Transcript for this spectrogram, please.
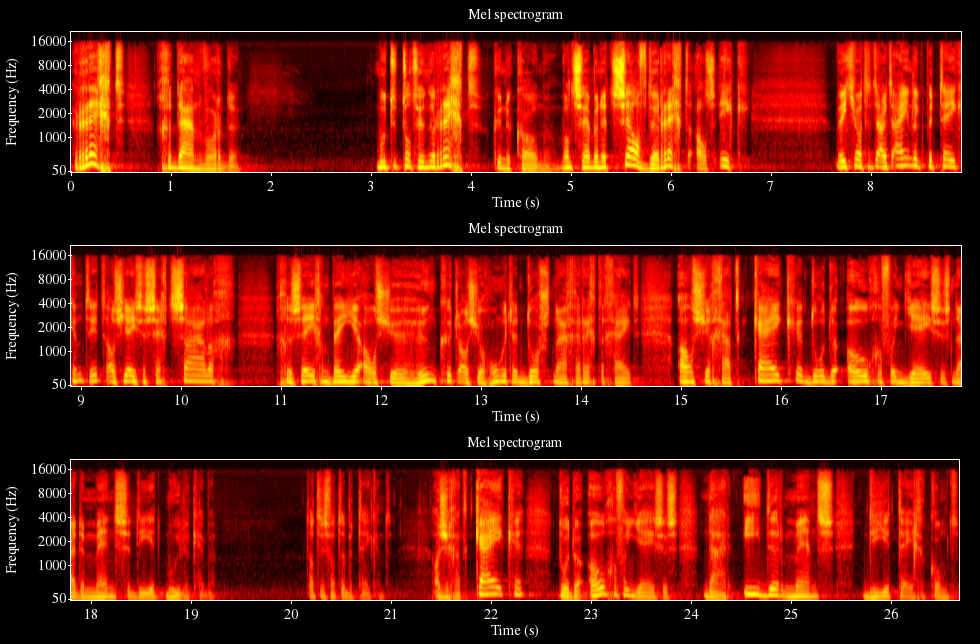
recht gedaan worden. Moeten tot hun recht kunnen komen. Want ze hebben hetzelfde recht als ik. Weet je wat het uiteindelijk betekent, dit? Als Jezus zegt, zalig Gezegend ben je als je hunkert, als je hongert en dorst naar gerechtigheid. Als je gaat kijken door de ogen van Jezus naar de mensen die het moeilijk hebben. Dat is wat het betekent. Als je gaat kijken door de ogen van Jezus naar ieder mens die je tegenkomt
